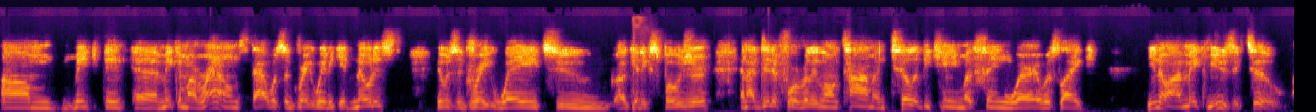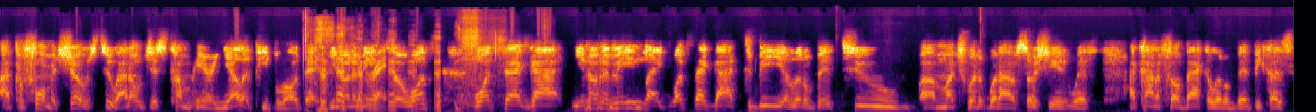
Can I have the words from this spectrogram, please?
um, making uh, making my rounds, that was a great way to get noticed. It was a great way to uh, get exposure, and I did it for a really long time until it became a thing where it was like, you know, I make music too. I perform at shows too. I don't just come here and yell at people all day. You know what I mean? Right. So once once that got, you know what I mean? Like once that got to be a little bit too uh, much what what I associated with, I kind of fell back a little bit because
